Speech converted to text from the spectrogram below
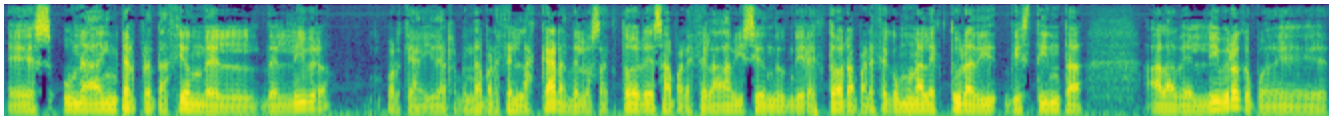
es una interpretación del, del libro, porque ahí de repente aparecen las caras de los actores, aparece la visión de un director, aparece como una lectura distinta a la del libro, que puede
